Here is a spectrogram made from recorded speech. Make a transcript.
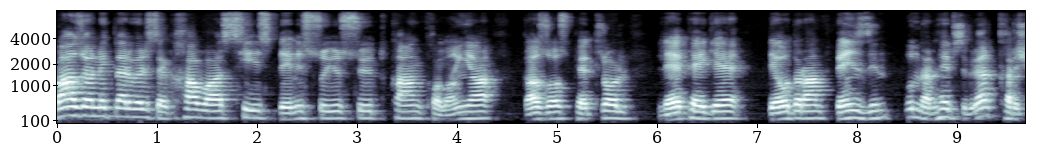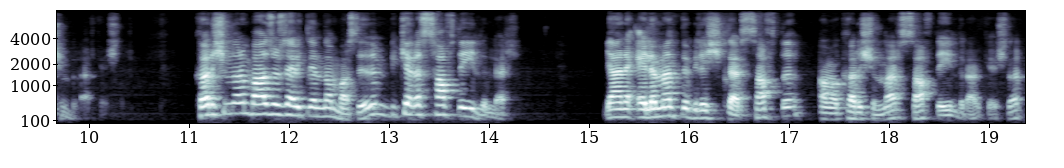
Bazı örnekler verirsek hava, sis, deniz suyu, süt, kan, kolonya, gazoz, petrol, LPG, deodorant, benzin bunların hepsi birer karışımdır arkadaşlar. Karışımların bazı özelliklerinden bahsedelim. Bir kere saf değildirler. Yani element ve bileşikler saftı ama karışımlar saf değildir arkadaşlar.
